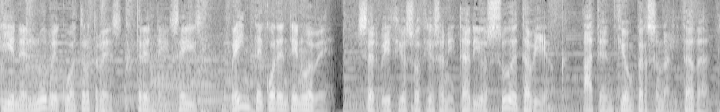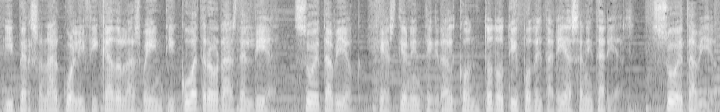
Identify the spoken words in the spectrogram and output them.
y en el 943 36 2049. Servicios sociosanitarios Suetabioc. Atención personalizada y personal cualificado las 24 horas del día. Suetabioc. Gestión integral con todo tipo de tareas sanitarias. Suetabioc.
